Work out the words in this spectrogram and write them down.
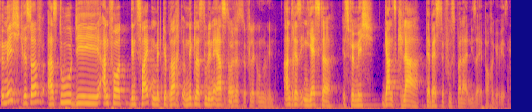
Für mich, Christoph, hast du die Antwort, den zweiten mitgebracht und Niklas, du den ersten. Solltest du vielleicht umdrehen. Andres Iniesta ist für mich ganz klar der beste Fußballer in dieser Epoche gewesen.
